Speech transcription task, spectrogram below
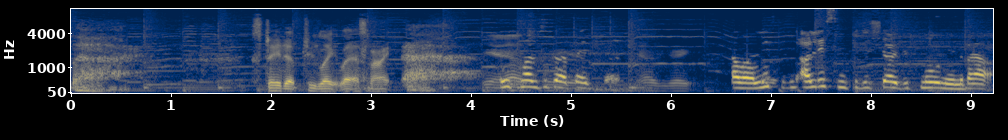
Stayed up too late last night. Yeah, All that time to go to bed. sir. that was great. Oh, I listened. I listened to the show this morning about.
